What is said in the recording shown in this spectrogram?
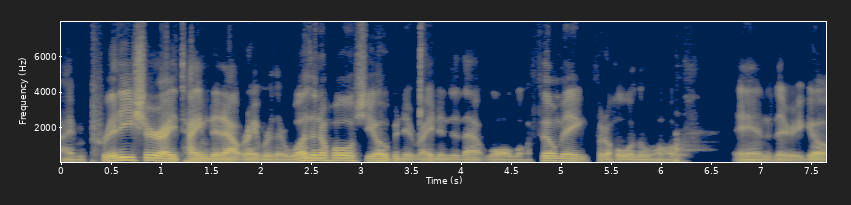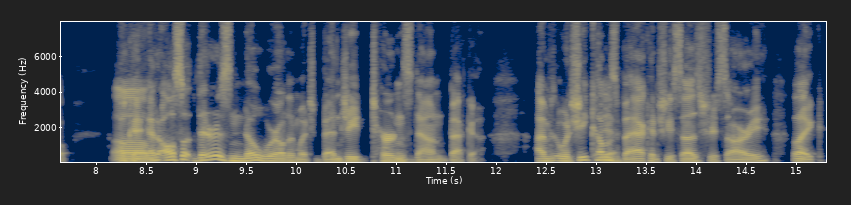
I'm pretty sure I timed it out right where there wasn't a hole. She opened it right into that wall while filming, put a hole in the wall, and there you go. Okay, Um, and also there is no world in which Benji turns down Becca. I'm when she comes Yeah. back and she says she's sorry, like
